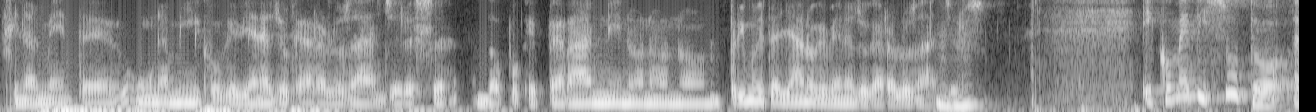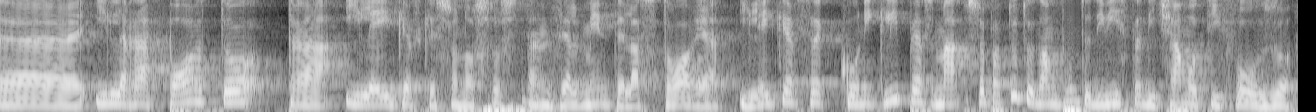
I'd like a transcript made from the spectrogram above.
finalmente un amico che viene a giocare a Los Angeles dopo che per anni non, non, non... primo italiano che viene a giocare a Los Angeles. Mm-hmm. E com'è vissuto eh, il rapporto tra i Lakers, che sono sostanzialmente la storia, i Lakers con i Clippers, ma soprattutto da un punto di vista, diciamo, tifoso?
